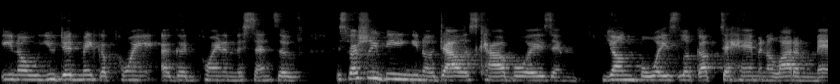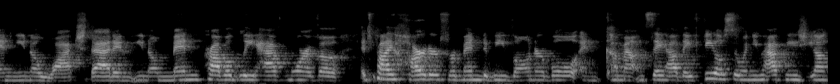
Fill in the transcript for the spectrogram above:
you know you did make a point a good point in the sense of especially being you know Dallas Cowboys and young boys look up to him and a lot of men you know watch that and you know men probably have more of a it's probably harder for men to be vulnerable and come out and say how they feel so when you have these young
